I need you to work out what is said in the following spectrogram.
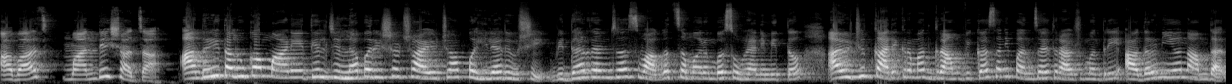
आवाज मानदेशाचा. आंधळी तालुका माण येथील जिल्हा परिषद शाळेच्या पहिल्या दिवशी विद्यार्थ्यांच्या स्वागत समारंभ सोहळ्यानिमित्त आयोजित कार्यक्रमात ग्रामविकास आणि पंचायत राजमंत्री आदरणीय नामदार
